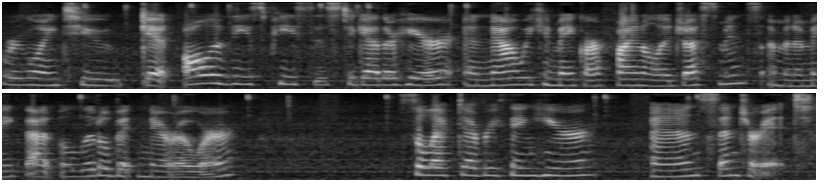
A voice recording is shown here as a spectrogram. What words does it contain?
We're going to get all of these pieces together here and now we can make our final adjustments. I'm going to make that a little bit narrower. Select everything here and center it.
